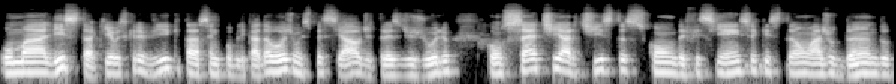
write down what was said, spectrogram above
uma lista que eu escrevi, que está sendo publicada hoje, um especial de 13 de julho, com sete artistas com deficiência que estão ajudando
